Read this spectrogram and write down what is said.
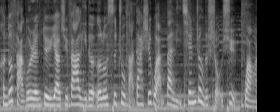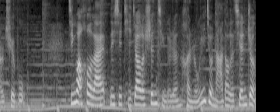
很多法国人对于要去巴黎的俄罗斯驻法大使馆办理签证的手续望而却步。尽管后来那些提交了申请的人很容易就拿到了签证，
